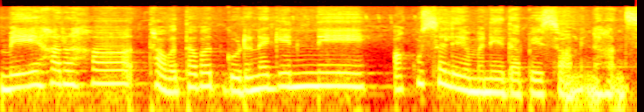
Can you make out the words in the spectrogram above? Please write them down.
මේ හරහා තවතවත් ගොඩනගෙන්නේ අකුසලයමනේ ද අපේ ස්වාමින් වහන්ස.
